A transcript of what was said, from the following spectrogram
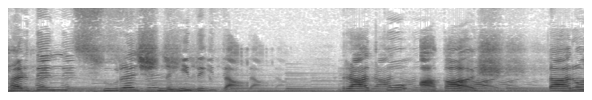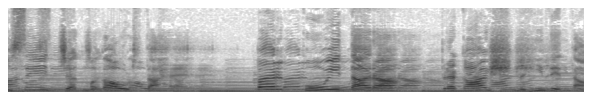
हर दिन सूरज नहीं दिखता। रात को आकाश तारों से जगमगा उठता है, पर कोई तारा प्रकाश नहीं देता।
